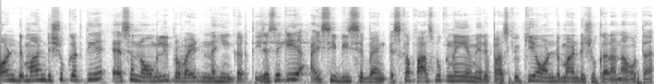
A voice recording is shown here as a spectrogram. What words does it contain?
ऑन डिमांड इशू करती है, ऐसे नॉर्मली प्रोवाइड नहीं करती जैसे कि ये आई से बैंक इसका पासबुक नहीं है मेरे पास क्योंकि ये ऑन डिमांड इशू कराना होता है।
